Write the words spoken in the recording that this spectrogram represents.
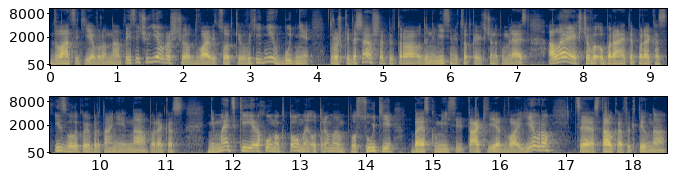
20 євро на 1000 євро, що 2% вихідні, в будні трошки дешевше, 1,5-1,8%, якщо не помиляюсь. Але якщо ви обираєте переказ із Великої Британії на переказ німецький рахунок, то ми отримуємо по суті без комісії. Так, є 2 євро. Це ставка ефективна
